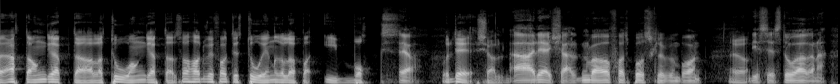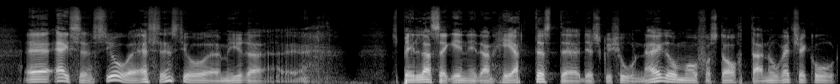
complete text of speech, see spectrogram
ett angrep der, eller to angrep der, så hadde vi faktisk to indreløpere i boks. ja. Og det er sjelden. Ja, det er sjelden bare fra sportsklubben Brann Ja. de siste årene. Eh, jeg syns jo, jeg syns jo eh, Myhre eh, spiller seg inn i den heteste diskusjonen jeg om å få starte. Nå vet jeg ikke hvor,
